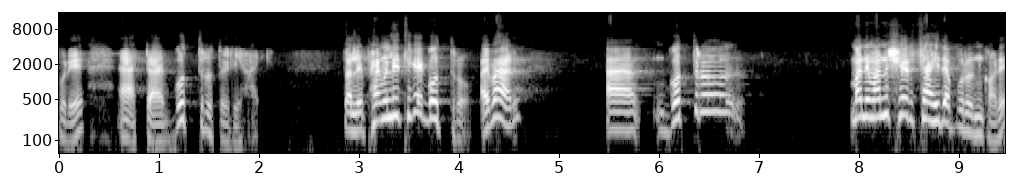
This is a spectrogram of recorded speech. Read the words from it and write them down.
করে একটা গোত্র তৈরি হয়। তাহলে ফ্যামিলি থেকে গোত্র, এবার গোত্র মানে মানুষের চাহিদা পূরণ করে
